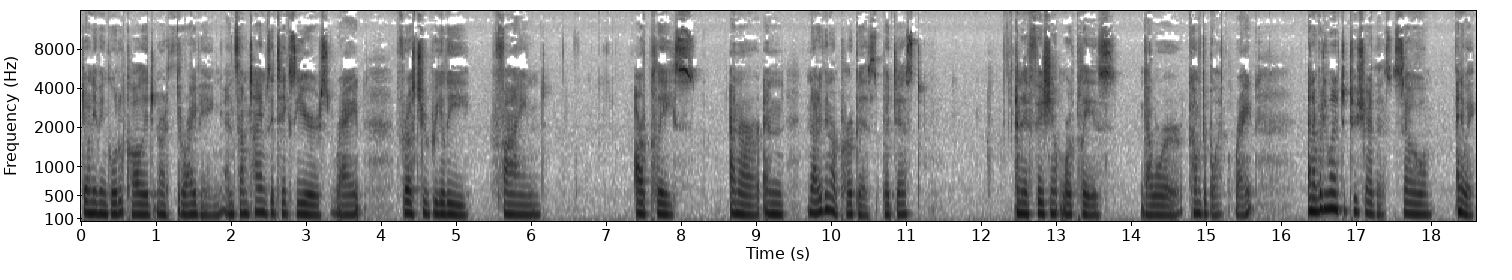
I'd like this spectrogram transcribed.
don't even go to college and are thriving. And sometimes it takes years, right, for us to really find our place and our and not even our purpose, but just an efficient workplace that we're comfortable in, right? And I really wanted to, to share this. So, anyway,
